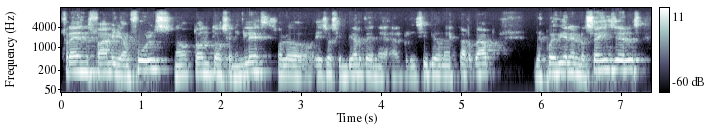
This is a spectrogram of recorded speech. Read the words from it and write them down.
Friends, Family and Fools, ¿no? tontos en inglés, solo ellos invierten al principio de una startup Después vienen los angels,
